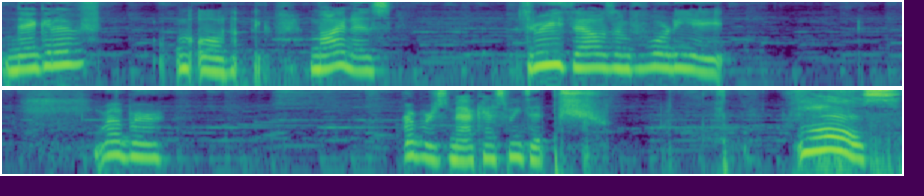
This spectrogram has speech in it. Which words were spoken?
Negative, oh, not minus 3,048 rubber rubber smack has me to yes.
